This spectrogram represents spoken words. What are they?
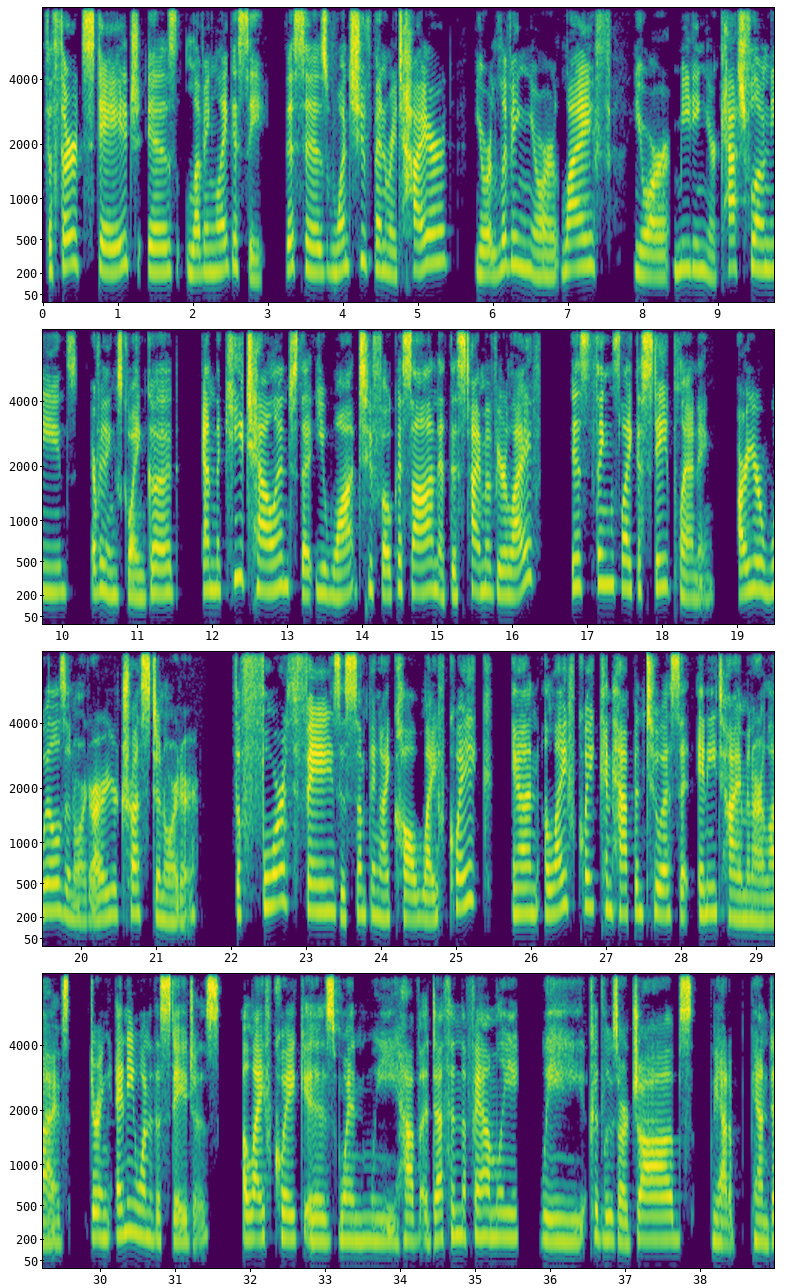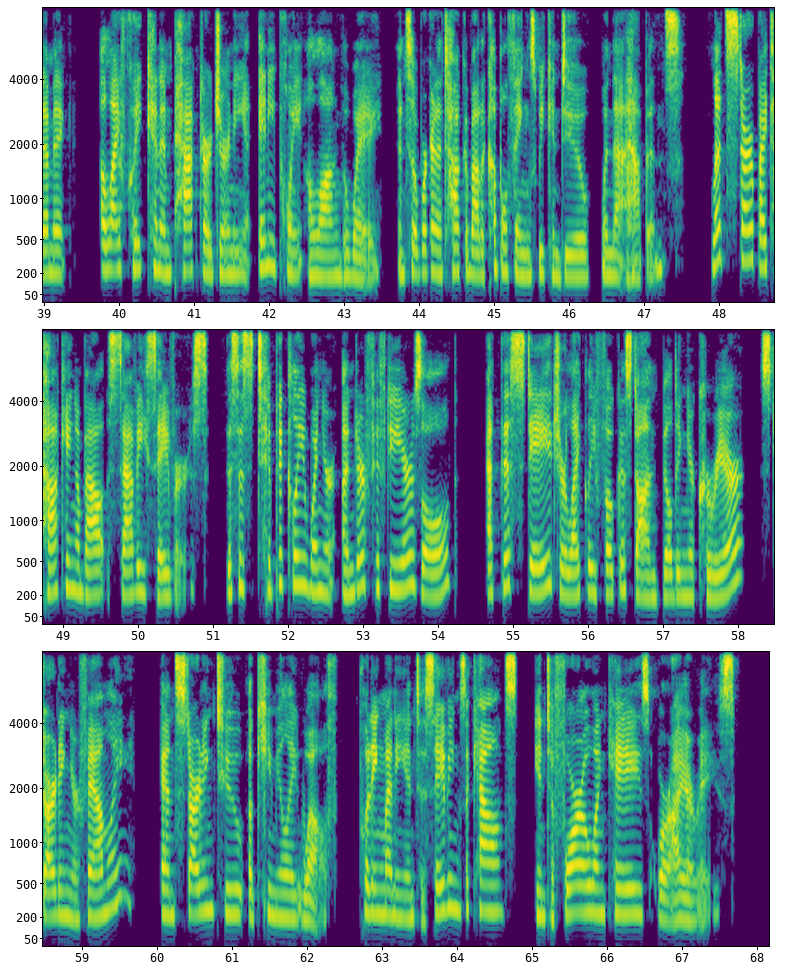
The third stage is loving legacy. This is once you've been retired, you're living your life, you're meeting your cash flow needs, everything's going good. And the key challenge that you want to focus on at this time of your life is things like estate planning. Are your wills in order? Are your trust in order? The fourth phase is something I call life quake. And a life quake can happen to us at any time in our lives during any one of the stages. A life quake is when we have a death in the family, we could lose our jobs, we had a pandemic. A life quake can impact our journey at any point along the way. And so we're going to talk about a couple things we can do when that happens. Let's start by talking about savvy savers. This is typically when you're under 50 years old. At this stage, you're likely focused on building your career, starting your family, and starting to accumulate wealth, putting money into savings accounts, into 401ks or IRAs.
